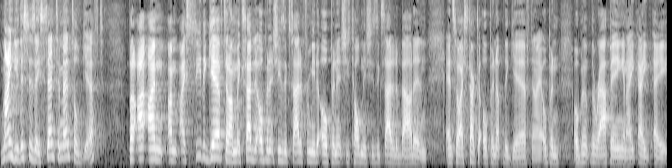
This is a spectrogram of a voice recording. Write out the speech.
mind you, this is a sentimental gift. But I, I'm, I'm, i see the gift and I'm excited to open it. She's excited for me to open it. She's told me she's excited about it. And, and so I start to open up the gift and I open, open up the wrapping and I, I, I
